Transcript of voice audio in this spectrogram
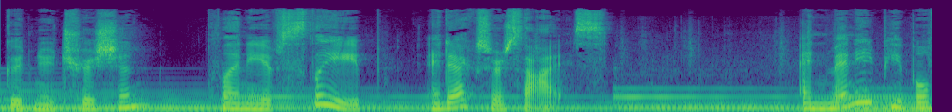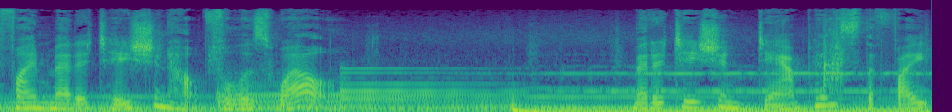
good nutrition, plenty of sleep, and exercise and many people find meditation helpful as well. Meditation dampens the fight,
